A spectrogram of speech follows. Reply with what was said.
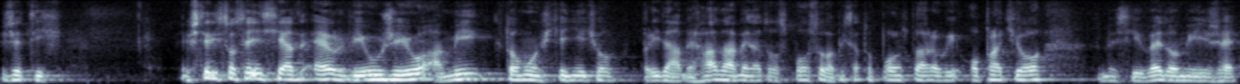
že tých 470 eur využijú a my k tomu ešte niečo pridáme. Hľadáme na to spôsob, aby sa to polnospodárovi oplatilo. Sme si vedomí, že e,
